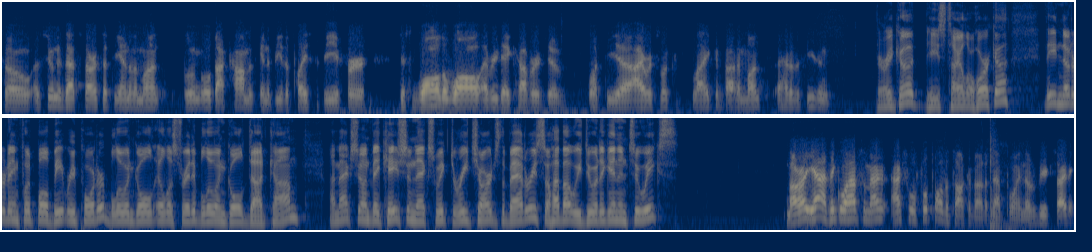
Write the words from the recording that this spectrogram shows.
So as soon as that starts at the end of the month, blueandgold.com is going to be the place to be for just wall to wall, everyday coverage of what the uh, Irish look like about a month ahead of the season. Very good. He's Tyler Horka, the Notre Dame football beat reporter, Blue and Gold Illustrated, blueandgold.com. I'm actually on vacation next week to recharge the battery, so how about we do it again in two weeks? All right, yeah, I think we'll have some actual football to talk about at that point. That'll be exciting.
